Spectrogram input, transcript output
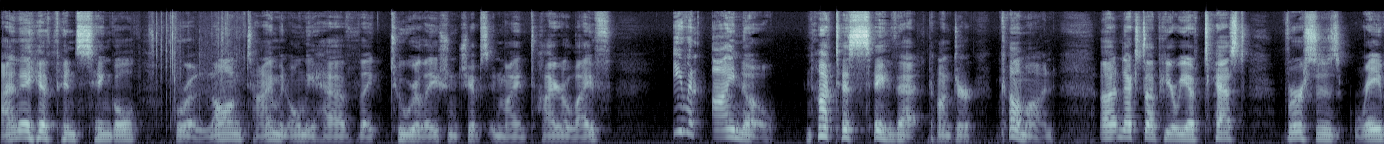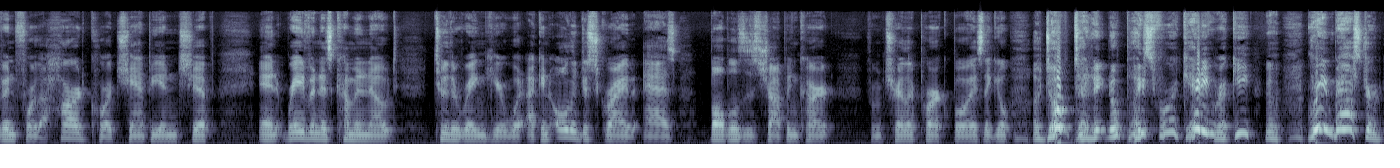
I may have been single for a long time and only have like two relationships in my entire life. Even I know not to say that, Hunter. Come on. Uh, next up here, we have Test versus Raven for the Hardcore Championship. And Raven is coming out to the ring here, what I can only describe as Bubbles' shopping cart from Trailer Park Boys. They go, A dope den ain't no place for a kitty, Ricky. Green bastard,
